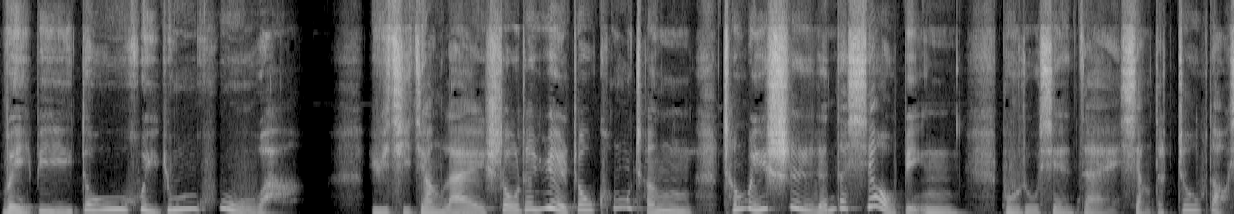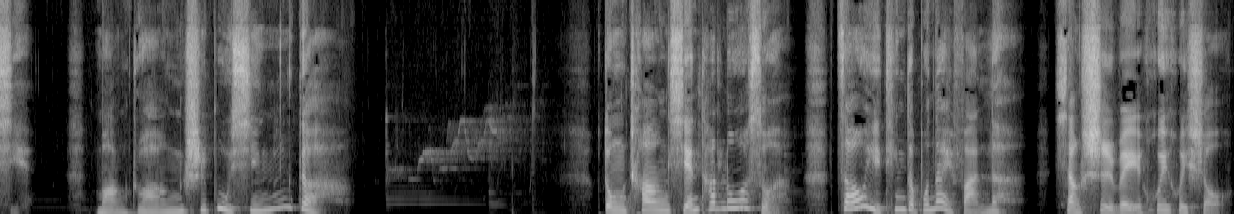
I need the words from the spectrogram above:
未必都会拥护啊。与其将来守着越州空城，成为世人的笑柄，不如现在想得周到些。莽撞是不行的。董昌嫌他啰嗦，早已听得不耐烦了。向侍卫挥挥手，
